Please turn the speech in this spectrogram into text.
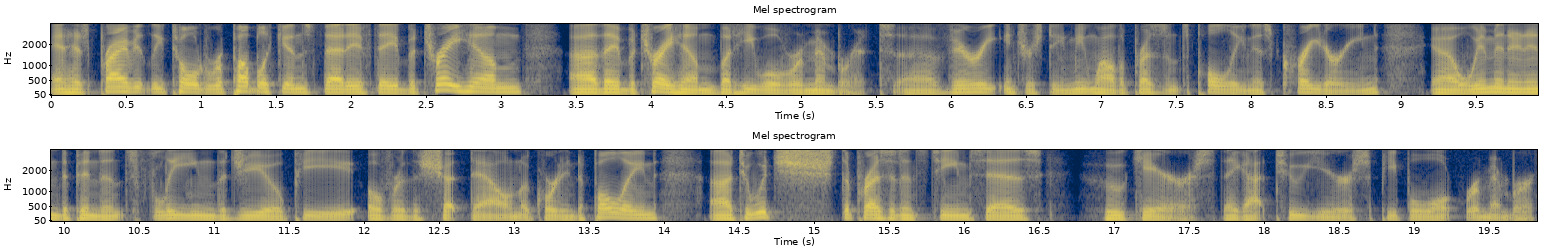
and has privately told Republicans that if they betray him, uh, they betray him, but he will remember it. Uh, very interesting. Meanwhile, the president's polling is cratering. Uh, women and independents fleeing the GOP over the shutdown, according to polling, uh, to which the president's team says, who cares? They got two years. People won't remember.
